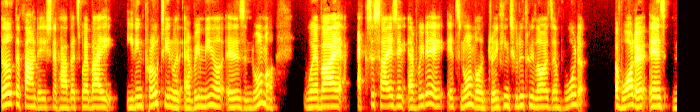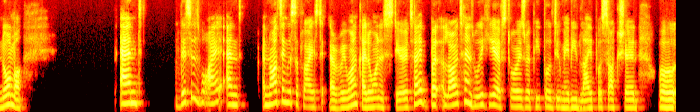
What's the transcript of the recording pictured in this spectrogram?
built the foundation of habits whereby eating protein with every meal is normal, whereby exercising every day, it's normal. Drinking two to three liters of water of water is normal. And this is why, and I'm not saying this applies to everyone, I don't want to stereotype, but a lot of times we hear of stories where people do maybe liposuction or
